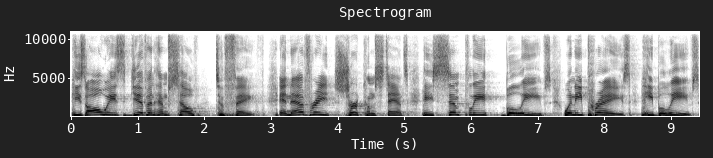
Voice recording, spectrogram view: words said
He's always given himself to faith. In every circumstance, he simply believes. When he prays, he believes.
